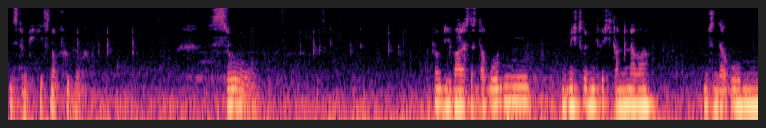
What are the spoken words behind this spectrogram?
Ins Dunkel geht's noch früh genug. So. Und wie war das, das da oben? Nicht drin, richtig dran, aber müssen da oben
